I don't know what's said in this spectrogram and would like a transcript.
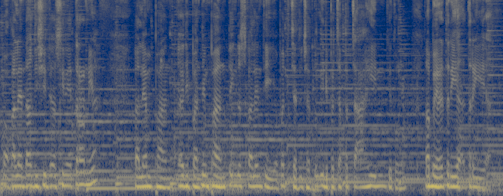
kok kalian tahu di sinetron ya kalian ban, eh, dibanting-banting terus kalian di apa dijatuh-jatuhin dipecah-pecahin gitu loh. Sambil teriak-teriak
